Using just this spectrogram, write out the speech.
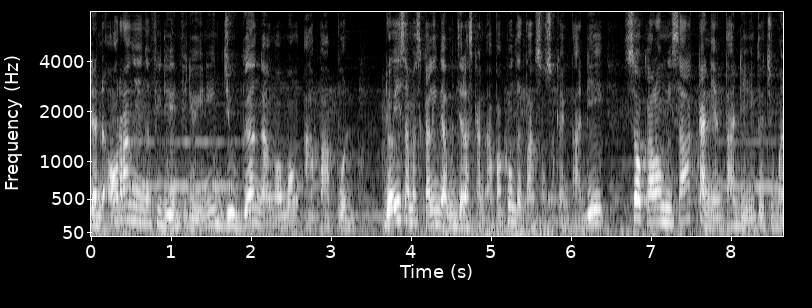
dan orang yang ngevideoin video ini juga nggak ngomong apa pun. Doi sama sekali nggak menjelaskan apa pun tentang sosok yang tadi. So kalau misalkan yang tadi itu cuma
